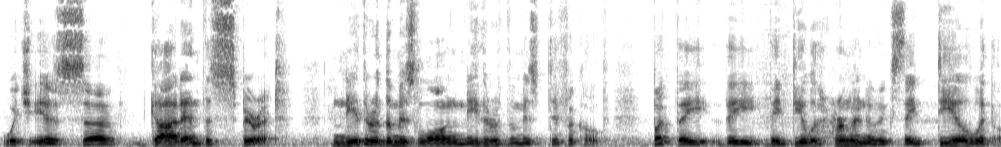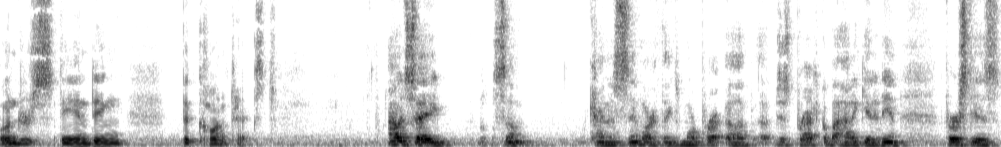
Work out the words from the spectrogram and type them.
which is uh, God and the Spirit. Neither of them is long, neither of them is difficult, but they they they deal with hermeneutics. They deal with understanding the context. I would say some kind of similar things, more pra- uh, just practical about how to get it in. First is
